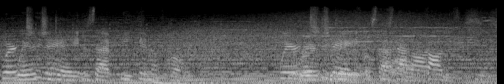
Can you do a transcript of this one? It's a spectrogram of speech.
Where, Where today is that beacon of hope? Where, today is that Where today, today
